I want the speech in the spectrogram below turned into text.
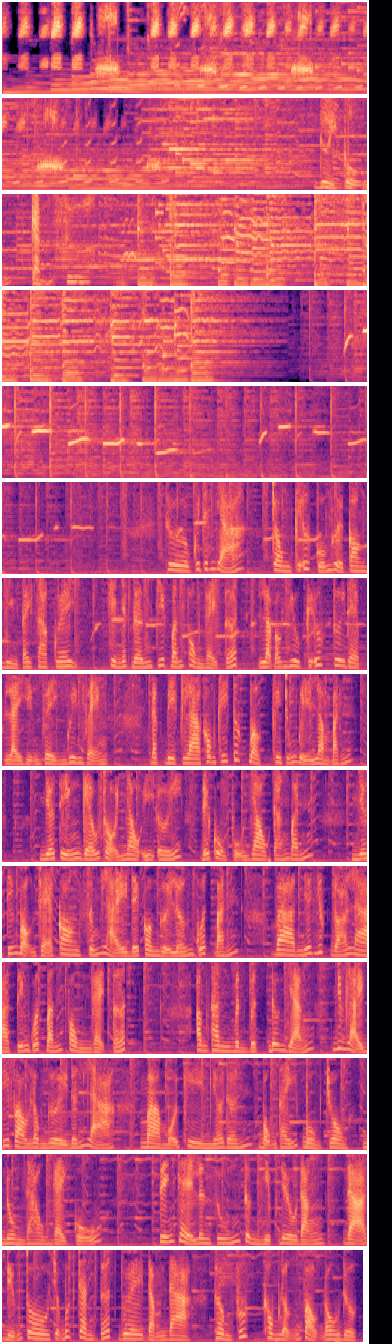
Người cũ cảnh xưa. Thưa quý thính giả, trong ký ức của người con miền Tây xa quê, khi nhắc đến chiếc bánh phồng ngày Tết là bao nhiêu ký ức tươi đẹp lại hiện về nguyên vẹn. Đặc biệt là không khí tức bật khi chuẩn bị làm bánh. Nhớ tiếng ghéo rội nhau ý ới để cùng phụ nhau cán bánh. Nhớ tiếng bọn trẻ con xúm lại để coi người lớn quết bánh. Và nhớ nhất đó là tiếng quết bánh phồng ngày Tết. Âm thanh bình bịch đơn giản nhưng lại đi vào lòng người đến lạ mà mỗi khi nhớ đến bỗng thấy bồn chồn nôn nao ngày cũ. Tiếng chạy lên xuống từng nhịp đều đặn đã điểm tô cho bức tranh Tết quê đậm đà, thơm phức không lẫn vào đâu được.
